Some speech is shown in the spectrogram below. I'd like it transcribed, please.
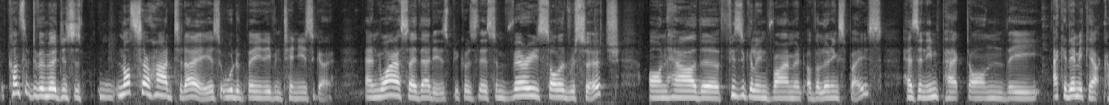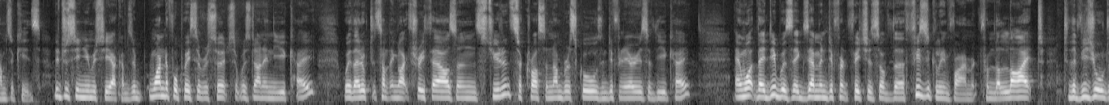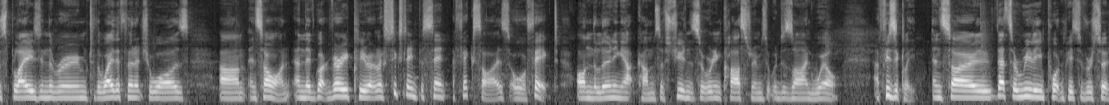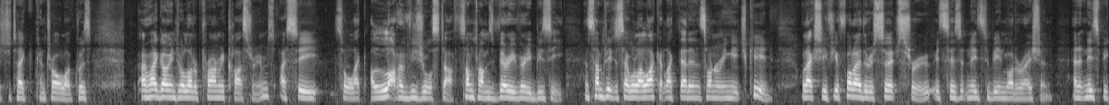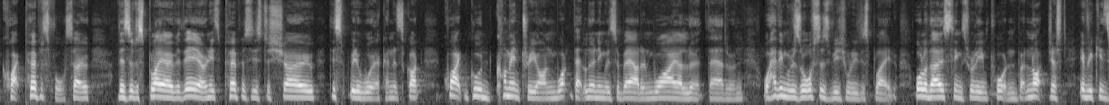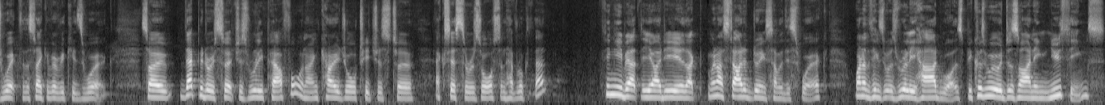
the concept of emergence is not so hard today as it would have been even 10 years ago. And why I say that is because there's some very solid research on how the physical environment of a learning space has an impact on the academic outcomes of kids, literacy and numeracy outcomes. A wonderful piece of research that was done in the UK where they looked at something like 3,000 students across a number of schools in different areas of the UK. And what they did was they examined different features of the physical environment from the light to the visual displays in the room to the way the furniture was um, and so on. And they've got very clear, like 16% effect size or effect on the learning outcomes of students that were in classrooms that were designed well uh, physically. And so that's a really important piece of research to take control of because if I go into a lot of primary classrooms, I see sort of like a lot of visual stuff, sometimes very, very busy. And some teachers say, well, I like it like that and it's honouring each kid. Well, actually, if you follow the research through, it says it needs to be in moderation and it needs to be quite purposeful. So there's a display over there and its purpose is to show this bit of work and it's got quite good commentary on what that learning was about and why I learnt that and or having resources visually displayed. All of those things really important, but not just every kid's work for the sake of every kid's work. So that bit of research is really powerful and I encourage all teachers to access the resource and have a look at that. Thinking about the idea, like when I started doing some of this work, one of the things that was really hard was because we were designing new things,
